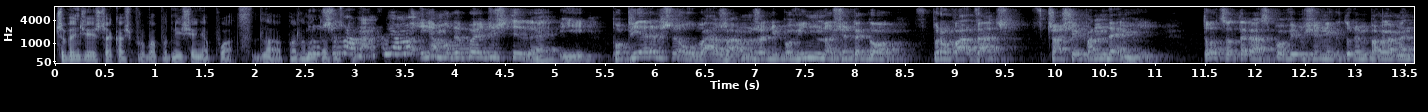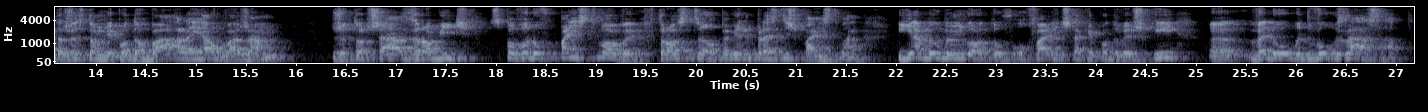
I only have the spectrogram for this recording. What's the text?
czy będzie jeszcze jakaś próba podniesienia płac dla Proszę parlamentarzystów? pana, ja, ja mogę powiedzieć tyle. I po pierwsze uważam, że nie powinno się tego wprowadzać w czasie pandemii. To, co teraz powiem, się niektórym parlamentarzystom nie podoba, ale ja uważam, że to trzeba zrobić z powodów państwowych, w trosce o pewien prestiż państwa. I ja byłbym gotów uchwalić takie podwyżki e, według dwóch zasad.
